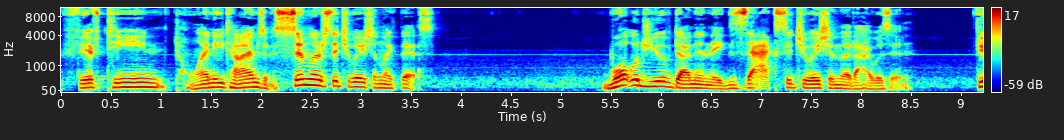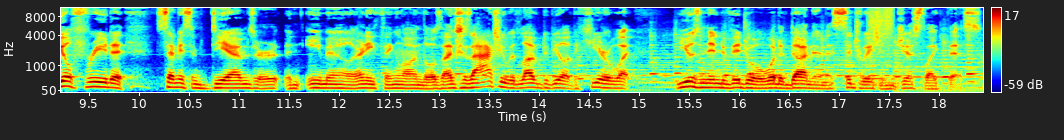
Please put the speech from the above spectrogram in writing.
15, 20 times of a similar situation like this, what would you have done in the exact situation that I was in? Feel free to send me some DMs or an email or anything along those lines because I actually would love to be able to hear what you as an individual would have done in a situation just like this.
